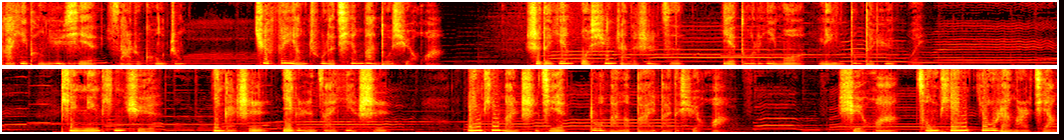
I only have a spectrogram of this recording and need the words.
把一捧玉屑洒入空中，却飞扬出了千万朵雪花，使得烟火熏染的日子也多了一抹灵动的韵味。品茗听雪，应该是一个人在夜时，聆听满世界落满了白白的雪花，雪花从天悠然而降。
